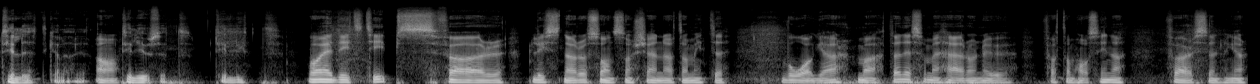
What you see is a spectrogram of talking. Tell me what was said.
Tillit kallar jag det. Ja. Till ljuset. Tillit. Vad är ditt tips för lyssnare och sånt som känner att de inte vågar möta det som är här och nu för att de har sina föreställningar?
